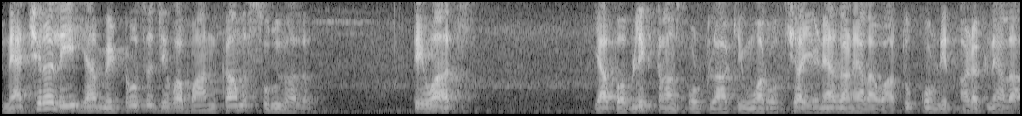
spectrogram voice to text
नॅचरली ह्या मेट्रोचं जेव्हा बांधकाम सुरू झालं तेव्हाच या पब्लिक ट्रान्सपोर्टला किंवा रोजच्या येण्या जाण्याला वाहतूक कोंडीत अडकण्याला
